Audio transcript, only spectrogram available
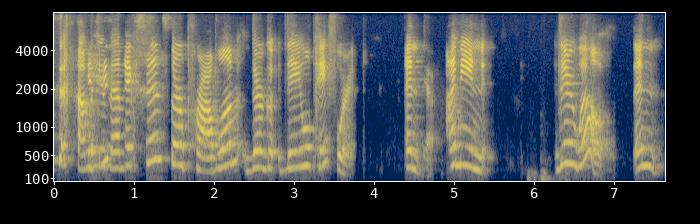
how many of them fixes their problem? They're go- they will pay for it, and yeah. I mean, they will. And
